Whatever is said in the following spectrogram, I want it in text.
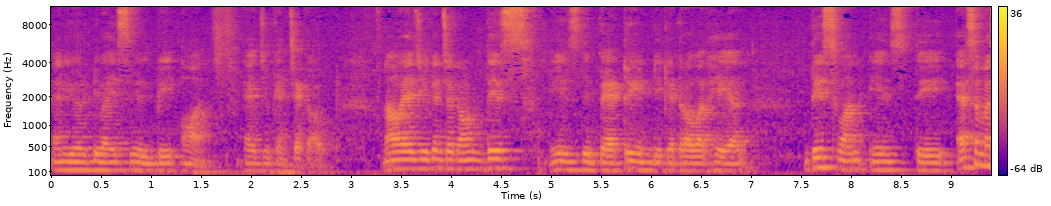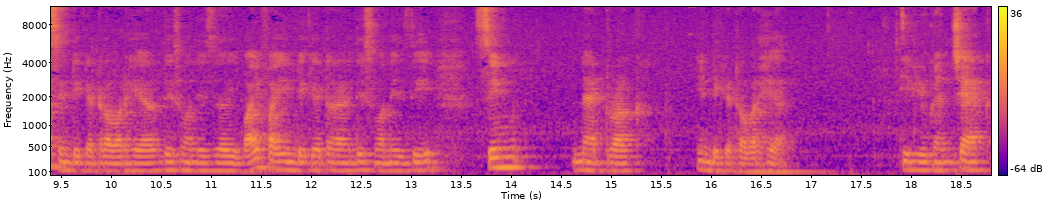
and your device will be on as you can check out. Now as you can check out this is the battery indicator over here this one is the SMS indicator over here. This one is the Wi-Fi indicator and this one is the SIM network indicator over here. If you can check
